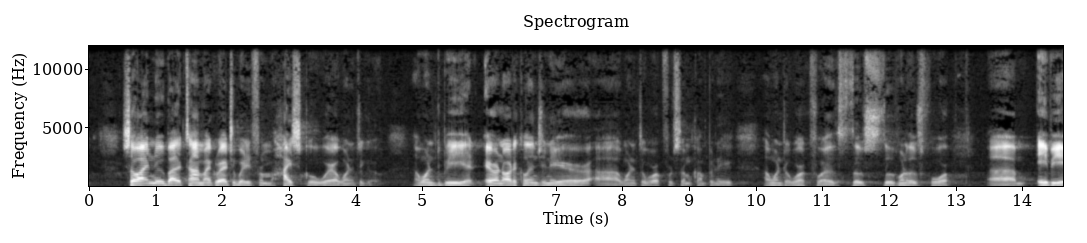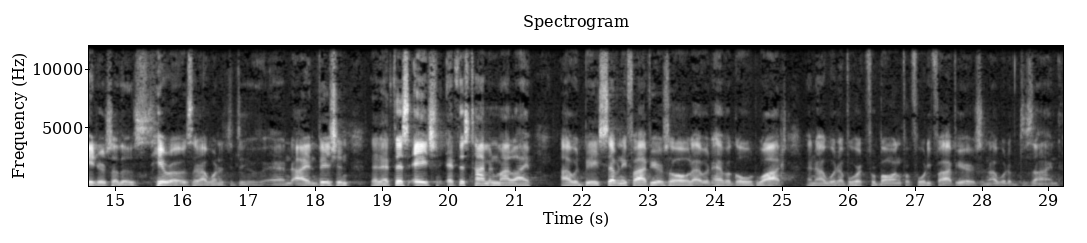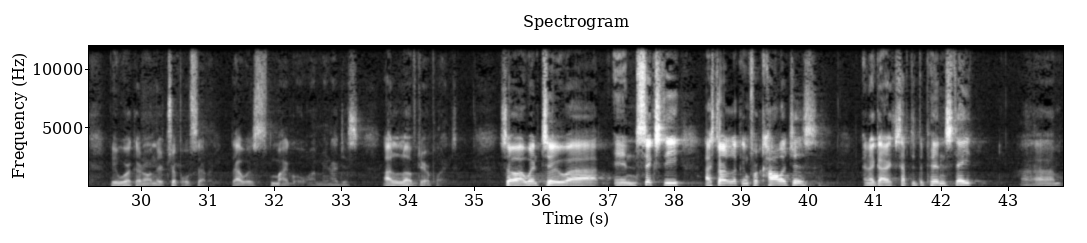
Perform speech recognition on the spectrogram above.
So I knew by the time I graduated from high school where I wanted to go. I wanted to be an aeronautical engineer. Uh, I wanted to work for some company. I wanted to work for those, those one of those four um, aviators or those heroes that I wanted to do. And I envisioned that at this age, at this time in my life, I would be 75 years old, I would have a gold watch, and I would have worked for Boeing for 45 years, and I would have designed, be working on their 777. That was my goal. I mean, I just, I loved airplanes. So I went to, uh, in 60, I started looking for colleges, and I got accepted to Penn State. Um,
